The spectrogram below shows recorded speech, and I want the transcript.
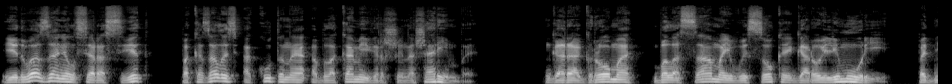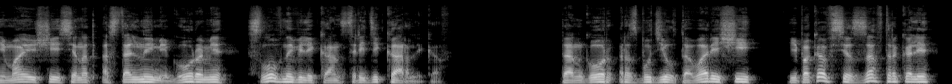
Едва занялся рассвет, показалась окутанная облаками вершина Шаримбы. Гора Грома была самой высокой горой Лемурии, поднимающейся над остальными горами, словно великан среди карликов. Тангор разбудил товарищей, и пока все завтракали,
